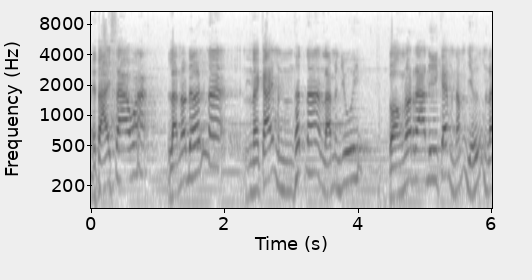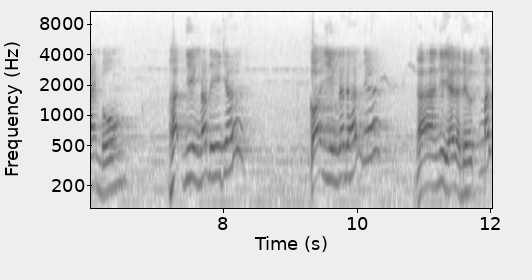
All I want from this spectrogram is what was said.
thì tại sao á? Là nó đến á là cái mình thích á là mình vui. Còn nó ra đi cái mình nắm giữ mình lại mình buồn. Hết duyên nó đi chứ. Có duyên nó đến chứ. À, như vậy là được mất.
